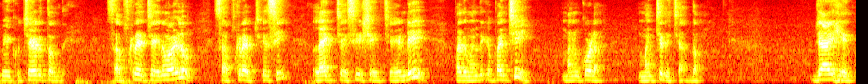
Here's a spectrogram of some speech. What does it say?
మీకు చేరుతుంది. సబ్స్క్రైబ్ చేయని వాళ్ళు సబ్స్క్రైబ్ చేసి లైక్ చేసి షేర్ చేయండి. పది మందికి పంచి మనం కూడా మంచిది చేద్దాం. జై హింద్.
